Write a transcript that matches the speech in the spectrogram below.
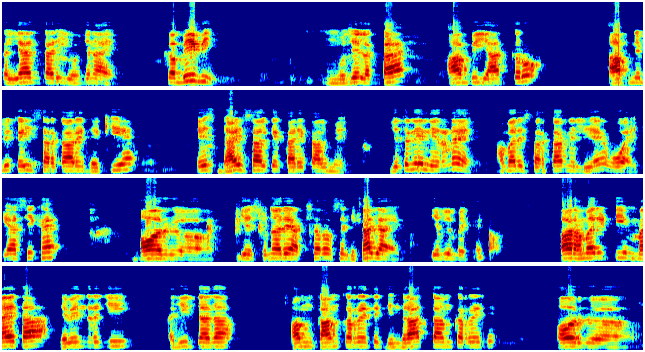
कल्याणकारी योजनाएँ कभी भी मुझे लगता है आप भी याद करो आपने भी कई सरकारें देखी है। इस ढाई साल के कार्यकाल में जितने निर्णय हमारी सरकार ने लिए वो ऐतिहासिक है और ये सुनहरे अक्षरों से लिखा जाएगा, ये भी मैं कहता हूँ। और हमारी टीम, मैं था, देवेंद्र जी, अजीत दादा, हम काम कर रहे थे, दिन रात काम कर रहे थे और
